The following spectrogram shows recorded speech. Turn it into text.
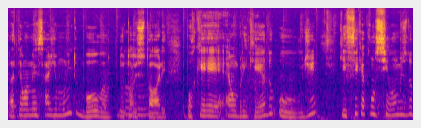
ela tem uma mensagem muito boa do Uhum. Toy Story. Porque é um brinquedo, o Woody, que fica com ciúmes do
